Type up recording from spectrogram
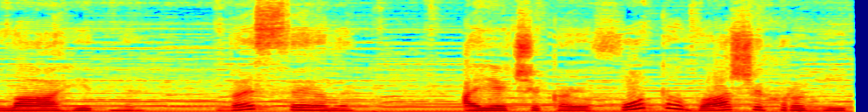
лагідне, веселе. А я чекаю фото ваших робіт.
